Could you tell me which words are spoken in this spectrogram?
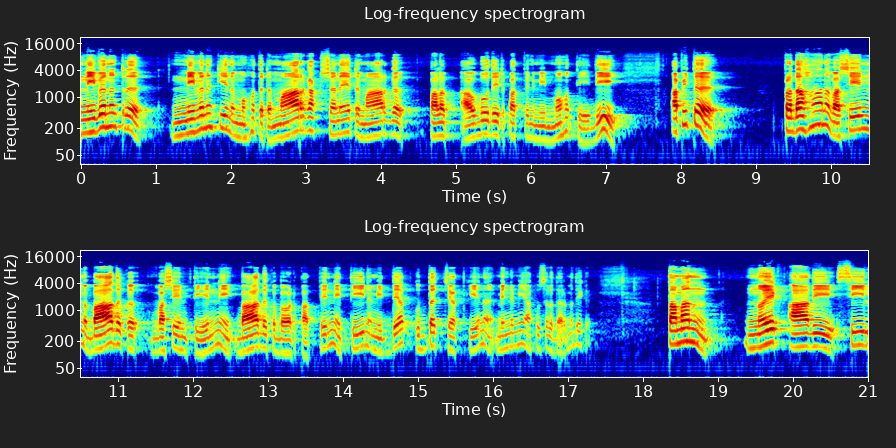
නිවනට නිවන කියන මොහොතට මාර්ගක්ෂණයට මාර්ග ඵල අවබෝධයටපත් වෙන මේ මොහොතේදී අපිට ප්‍රධාන වශයෙන්ම බාධක වශයෙන් තියෙන්නේ බාධක බවට පත් වෙන්නේ තීන මිද්දයත් උද්දච්චයත් කියන මෙන්න මේ අකුසල ධර්ම දෙක. Taman නොයෙක් ආදී සීල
